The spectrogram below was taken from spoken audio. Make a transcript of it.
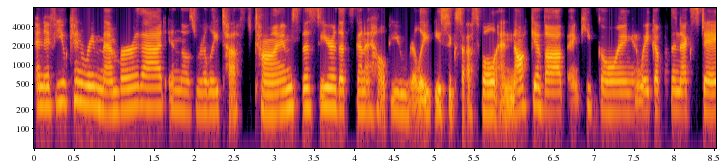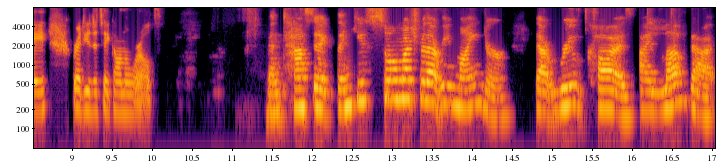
And if you can remember that in those really tough times this year, that's going to help you really be successful and not give up and keep going and wake up the next day ready to take on the world. Fantastic. Thank you so much for that reminder, that root cause. I love that.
